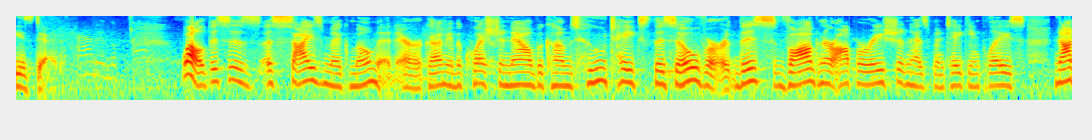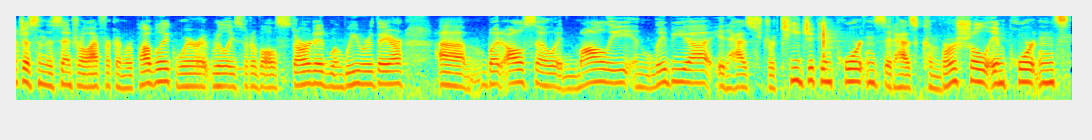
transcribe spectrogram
is dead. Well, this is a seismic moment, Erica. I mean, the question now becomes who takes this over? This Wagner operation has been taking place not just in the Central African Republic, where it really sort of all started when we were there, um, but also in Mali, in Libya. It has strategic importance, it has commercial importance.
